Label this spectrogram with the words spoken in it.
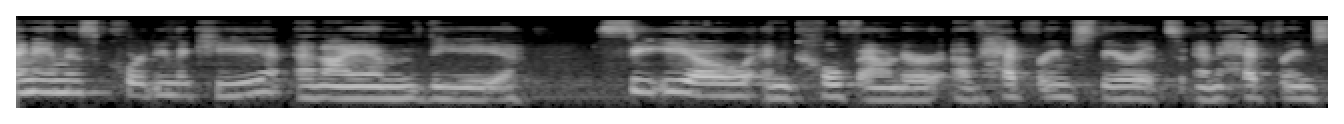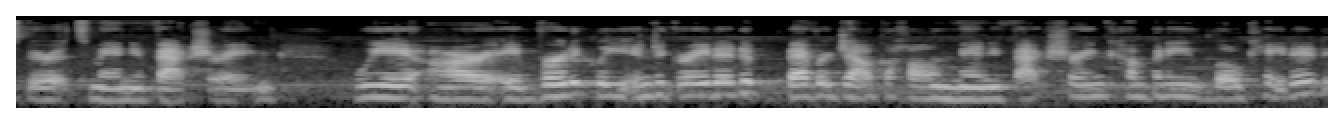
My name is Courtney McKee, and I am the CEO and co founder of Headframe Spirits and Headframe Spirits Manufacturing. We are a vertically integrated beverage alcohol manufacturing company located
